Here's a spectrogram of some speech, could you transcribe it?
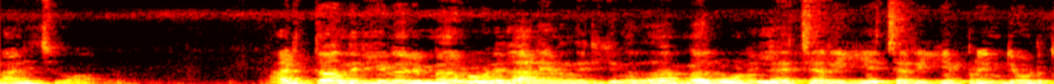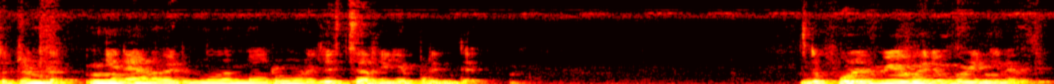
കാണിച്ചു പോവാം അടുത്ത് വന്നിരിക്കുന്ന ഒരു മെറൂണിലാണ് വന്നിരിക്കുന്നത്. മെറൂണിൽ ചെറിയ ചെറിയ പ്രിന്റ് കൊടുത്തിട്ടുണ്ട്. ഇങ്ങനെയാണ് വരുന്നത്. മെറൂണിൽ ചെറിയ പ്രിന്റ് ഇത് ഫുൾ വ്യൂ വരുമ്പോൾ ഇങ്ങനെ വരും.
